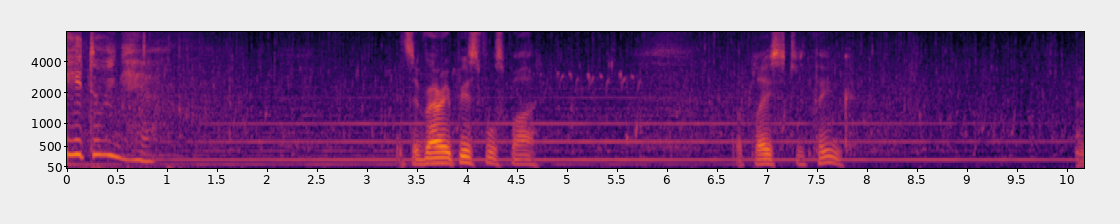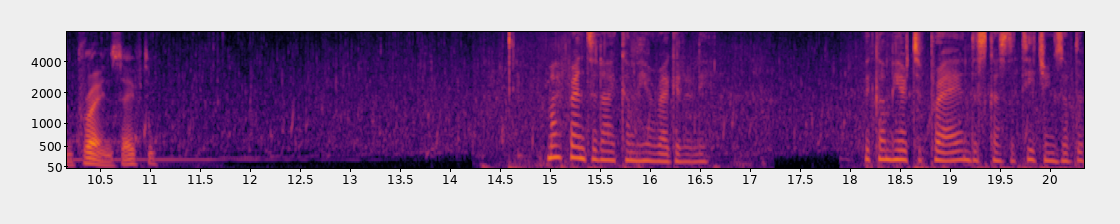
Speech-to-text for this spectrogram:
Are you doing here? It's a very peaceful spot. A place to think and pray in safety. My friends and I come here regularly. We come here to pray and discuss the teachings of the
